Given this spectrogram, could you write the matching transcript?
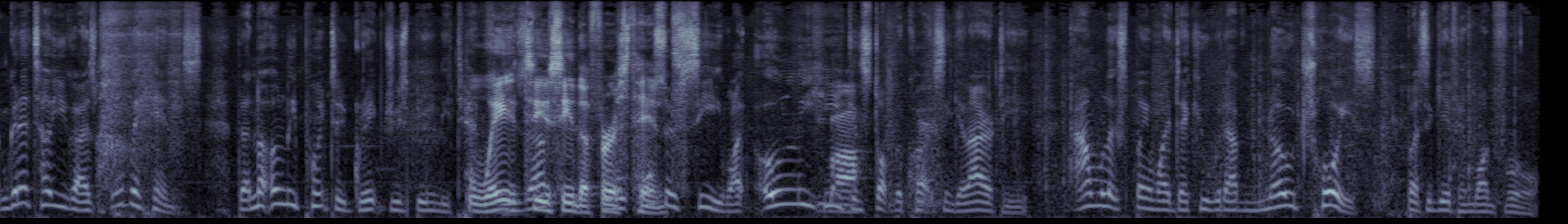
I'm going to tell you guys all the hints that not only point to grape juice being the 10th Wait user, till you see the but first will hint. also see why only he can stop the quirk singularity, and will explain why Deku would have no choice but to give him one for all.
